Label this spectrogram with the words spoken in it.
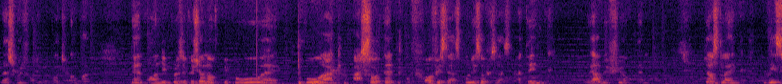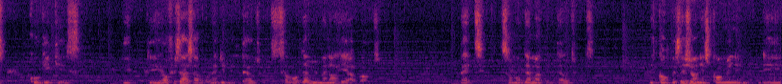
let's wait for the report to come out. Then on the prosecution of people who uh, who had assaulted people, officers, police officers, I think we have a few of them. Just like this Kogi case, the, the officers have already been dealt with. Some of them you may not hear about, but some of them have been dealt with. The compensation is coming in. The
